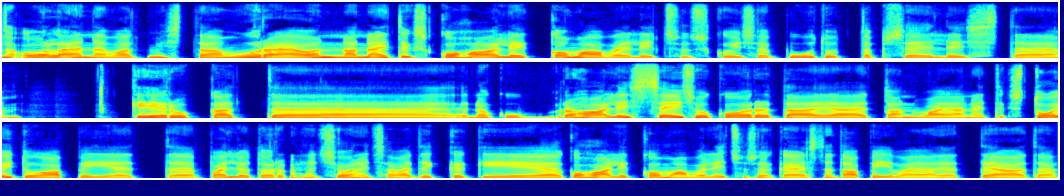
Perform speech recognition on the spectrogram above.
no olenevalt, mis ta mure on, no näiteks kohalik omavalitsus, kui see puudutab sellist äh, keerukat äh, nagu rahalist seisukorda ja et on vaja näiteks toiduabi, et äh, paljud organisatsioonid saavad ikkagi kohaliku omavalitsuse käest need abivajajad teada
